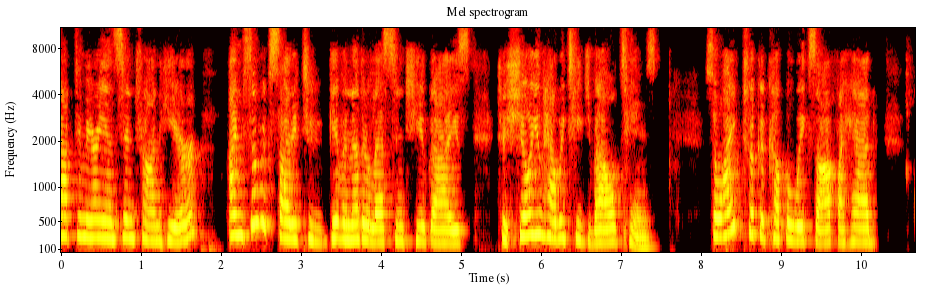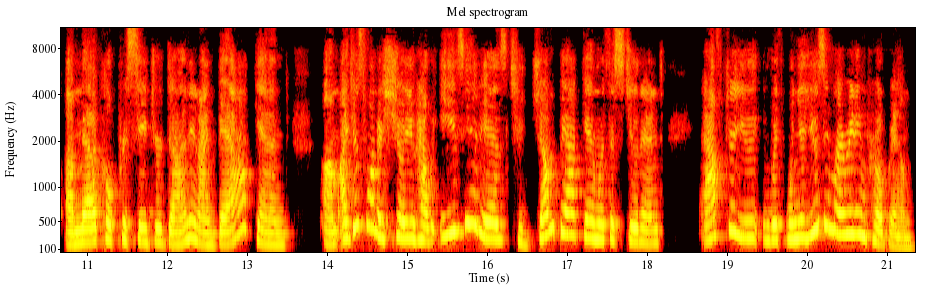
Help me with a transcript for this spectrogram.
Dr. Marianne Cintron here. I'm so excited to give another lesson to you guys to show you how we teach vowel teams. So I took a couple weeks off. I had a medical procedure done and I'm back and um, I just want to show you how easy it is to jump back in with a student after you with when you're using my reading program.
